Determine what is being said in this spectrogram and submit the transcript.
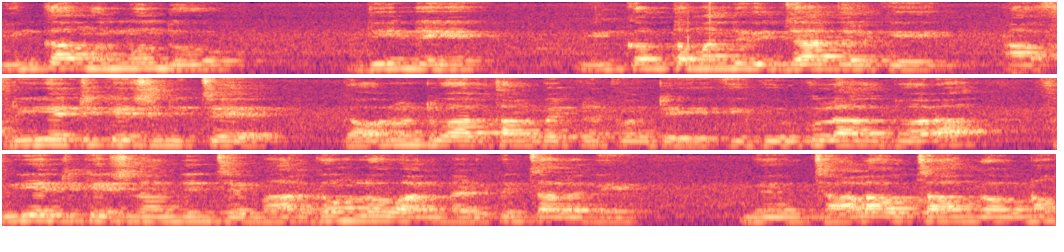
ఇంకా మున్ముందు దీన్ని ఇంకొంతమంది విద్యార్థులకి ఆ ఫ్రీ ఎడ్యుకేషన్ ఇచ్చే గవర్నమెంట్ వారు తలపెట్టినటువంటి ఈ గురుకులాల ద్వారా ఫ్రీ ఎడ్యుకేషన్ అందించే మార్గంలో వాళ్ళని నడిపించాలని మేము చాలా ఉత్సాహంగా ఉన్నాం.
